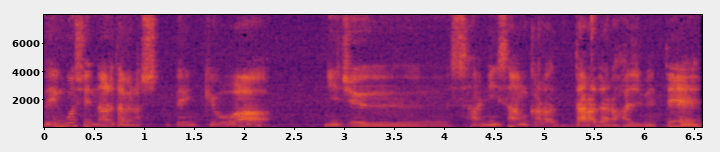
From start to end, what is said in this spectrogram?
弁護士になるためのし勉強は23からダラダラ始めて、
